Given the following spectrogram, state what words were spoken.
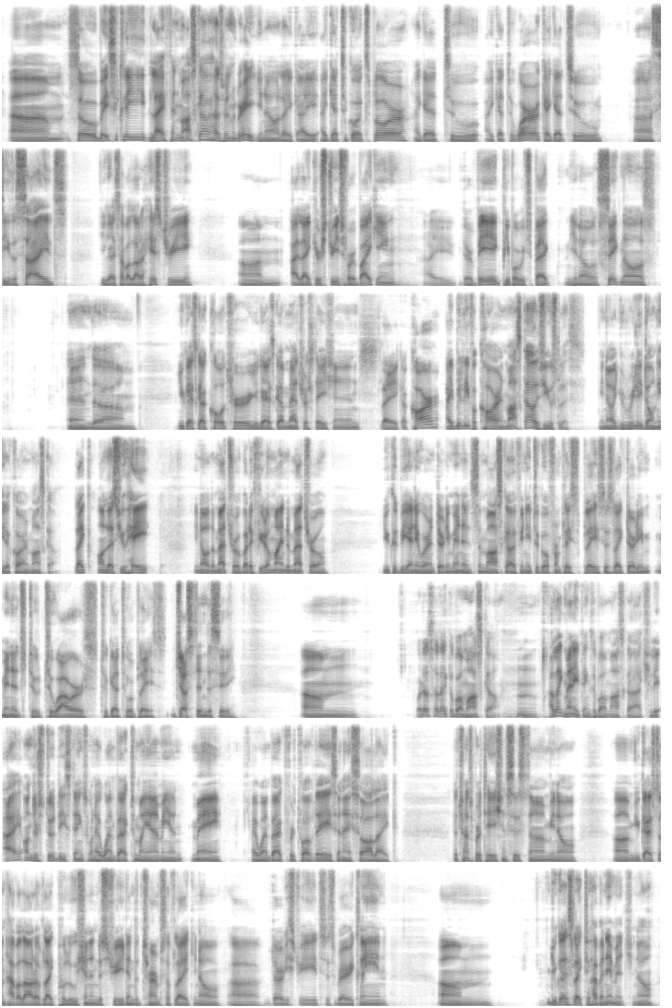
Um, so basically, life in Moscow has been great. You know, like I, I get to go explore. I get to I get to work. I get to uh, see the sights. You guys have a lot of history. Um, I like your streets for biking. I they're big. People respect you know signals and um, you guys got culture. You guys got metro stations. Like a car, I believe a car in Moscow is useless. You know, you really don't need a car in Moscow. Like unless you hate, you know, the metro. But if you don't mind the metro, you could be anywhere in 30 minutes. In Moscow, if you need to go from place to place, it's like 30 minutes to two hours to get to a place just in the city. Um, what else I like about Moscow? Hmm. I like many things about Moscow, actually. I understood these things when I went back to Miami in May. I went back for 12 days and I saw like the transportation system, you know. Um, you guys don't have a lot of like pollution in the street in the terms of like, you know, uh, dirty streets. It's very clean. Um, you guys like to have an image, you know.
